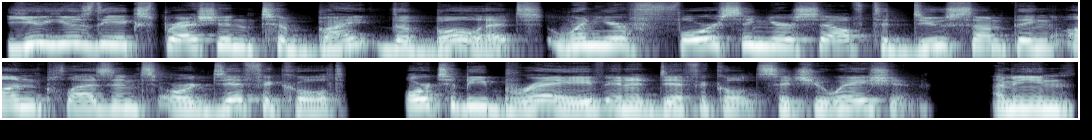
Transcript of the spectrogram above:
You use the expression to bite the bullet when you're forcing yourself to do something unpleasant or difficult, or to be brave in a difficult situation. I mean,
